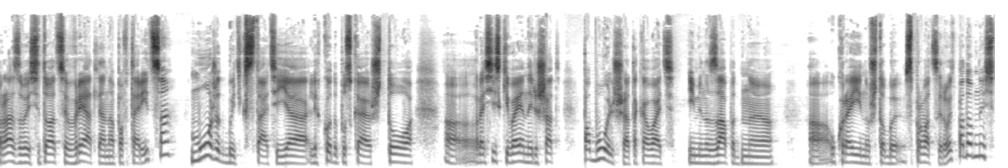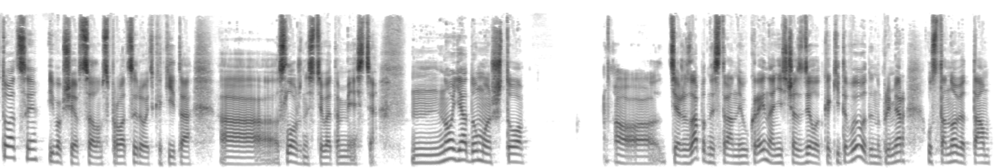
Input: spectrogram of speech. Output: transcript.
разовая ситуация, вряд ли она повторится. Может быть, кстати, я легко допускаю, что российские военные решат побольше атаковать именно западную Украину, чтобы спровоцировать подобные ситуации и вообще в целом спровоцировать какие-то а, сложности в этом месте. Но я думаю, что а, те же западные страны и Украина, они сейчас сделают какие-то выводы, например, установят там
